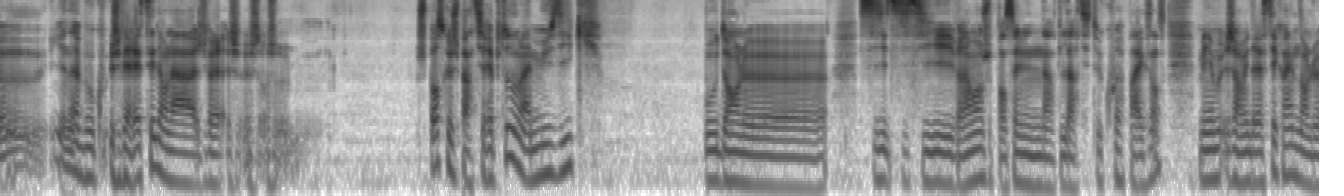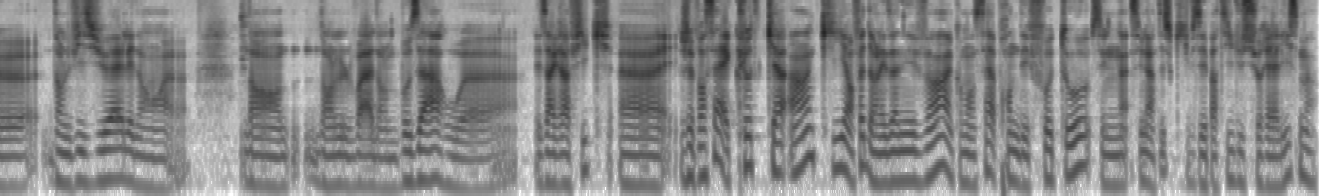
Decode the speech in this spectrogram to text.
Euh, Il y en a beaucoup. Je vais rester dans la. Je, vais, je, je- je- je pense que je partirais plutôt dans la musique ou dans le. Si, si, si vraiment je pensais à l'artiste queer par exemple, mais j'ai envie de rester quand même dans le dans le visuel et dans euh, dans le voilà dans le beaux arts ou euh, les arts graphiques. Euh, je pensais à Claude K1 qui en fait dans les années 20 a commencé à prendre des photos. C'est une c'est une artiste qui faisait partie du surréalisme.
